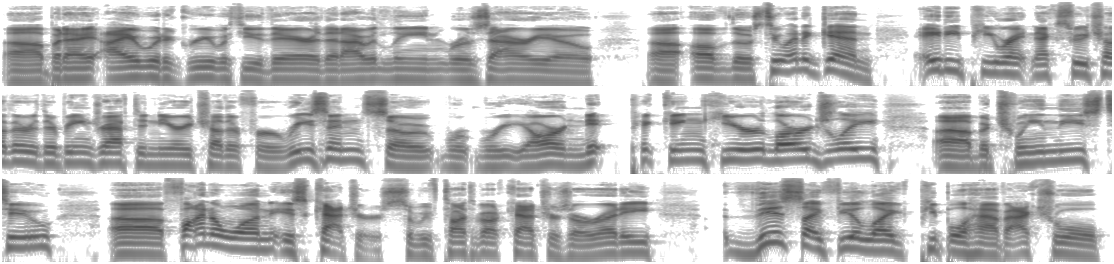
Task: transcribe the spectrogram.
Uh, but I, I would agree with you there that I would lean Rosario uh, of those two. And again, ADP right next to each other. They're being drafted near each other for a reason. So we're, nitpicking here largely uh, between these two. Uh, final one is catchers. So we've talked about catchers already. This, I feel like people have actual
